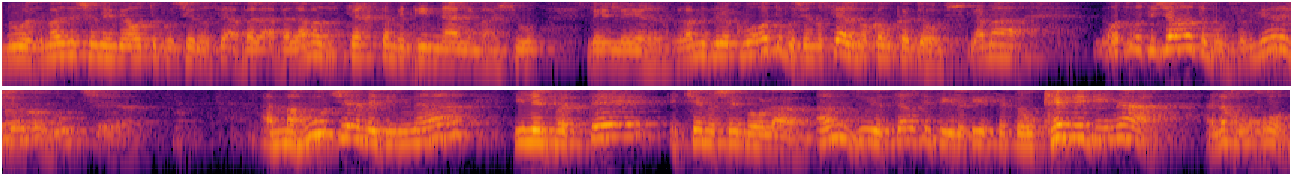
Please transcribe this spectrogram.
נו, אז מה זה שונה מאוטובוס שנוסע? אבל, אבל למה זה הופך את המדינה למשהו, ל- לערך? למה זה לא כמו אוטובוס שנוסע למקום קדוש? למה... אוטובוס נשאר אוטובוס, המדינה נשאר... במהות שלה. המהות של המדינה היא לבטא את שם השם בעולם. עם זו יצרתי תהילתי יספרו כמדינה. אנחנו חו...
